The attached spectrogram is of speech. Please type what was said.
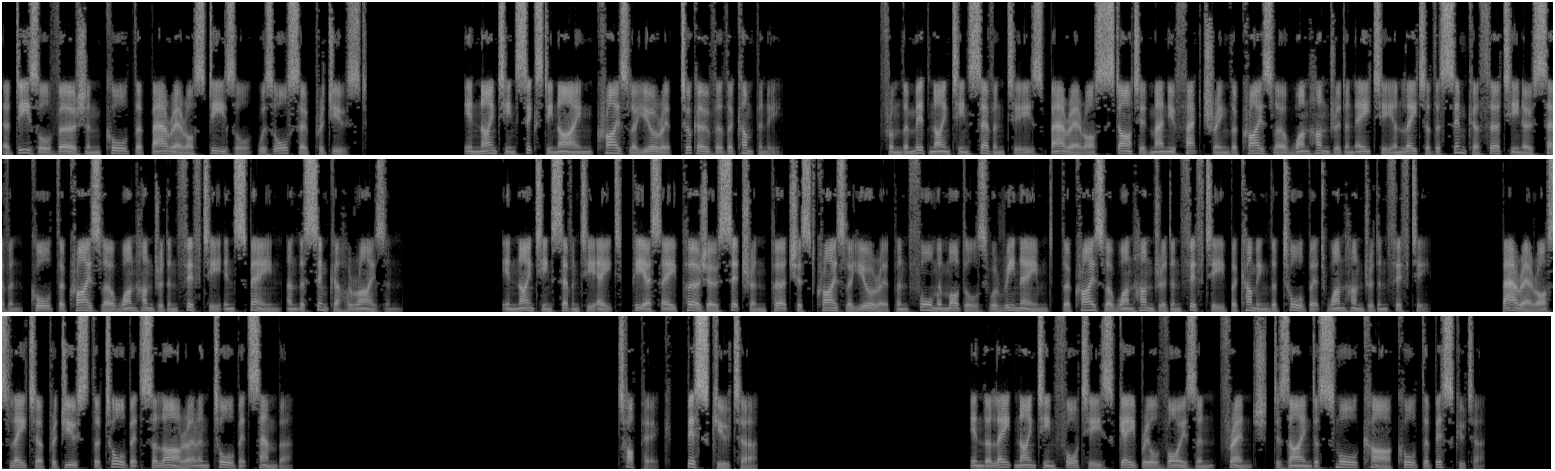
A diesel version called the Barreros Diesel was also produced. In 1969 Chrysler Europe took over the company. From the mid-1970s Barreros started manufacturing the Chrysler 180 and later the Simca 1307 called the Chrysler 150 in Spain and the Simca Horizon. In 1978, PSA Peugeot Citroën purchased Chrysler Europe and former models were renamed, the Chrysler 150 becoming the Talbot 150. Barreros later produced the Talbot Solara and Talbot Samba. Biscooter In the late 1940s Gabriel Voisin French designed a small car called the Biscooter.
